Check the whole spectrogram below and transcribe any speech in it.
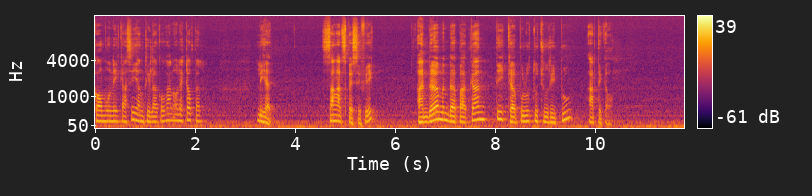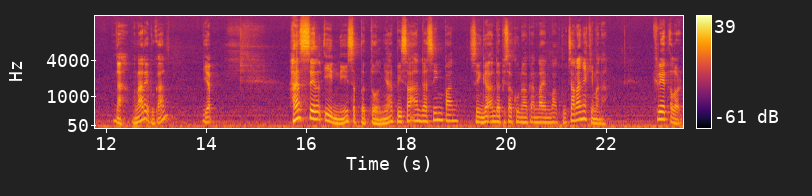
komunikasi yang dilakukan oleh dokter. Lihat, sangat spesifik. Anda mendapatkan 37.000 artikel. Nah, menarik bukan? Yap. Hasil ini sebetulnya bisa Anda simpan sehingga Anda bisa gunakan lain waktu. Caranya gimana? Create alert.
